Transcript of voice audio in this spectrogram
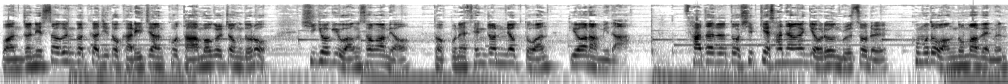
완전히 썩은 것까지도 가리지 않고 다 먹을 정도로 식욕이 왕성하며 덕분에 생존력 또한 뛰어납니다. 사자들도 쉽게 사냥하기 어려운 물소를 코모도 왕도마뱀은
